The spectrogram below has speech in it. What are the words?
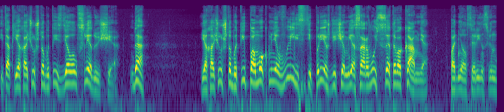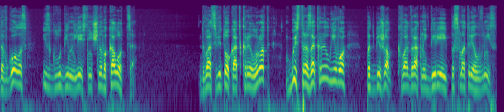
Итак, я хочу, чтобы ты сделал следующее». «Да». «Я хочу, чтобы ты помог мне вылезти, прежде чем я сорвусь с этого камня», — поднялся Ринсвиндов голос из глубин лестничного колодца. Два цветок открыл рот, быстро закрыл его, подбежал к квадратной дыре и посмотрел вниз.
